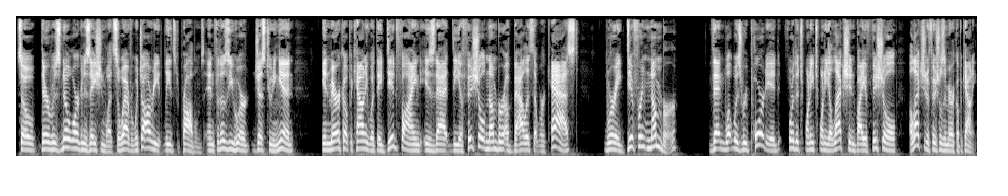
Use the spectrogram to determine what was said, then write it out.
So there was no organization whatsoever, which already leads to problems. And for those of you who are just tuning in, in Maricopa County, what they did find is that the official number of ballots that were cast were a different number than what was reported for the 2020 election by official election officials in Maricopa County.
